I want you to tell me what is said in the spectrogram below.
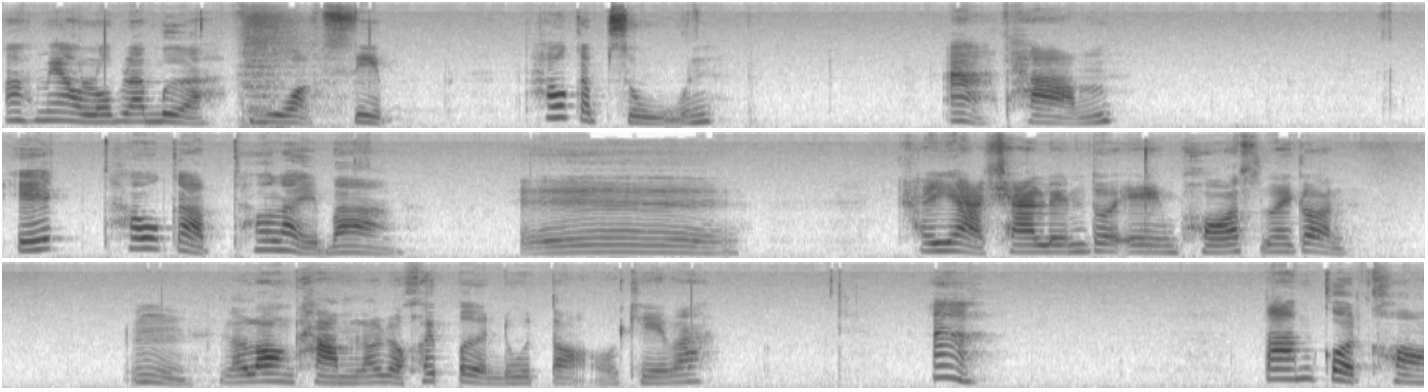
อะไม่เอาลบแล้วเบื่อ บวกสิบเท่ากับศูนย์อะ ถาม x เท่ากับเท่าไหร่บ้าง เออ ใครอยากชาเลนจ์ตัวเอง พอสไว้ก่อน อืม แล้วลองทำแล้วเดี๋ยวค่อยเปิดดูต่อ โอเคปะ อะ ตามกฎของ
